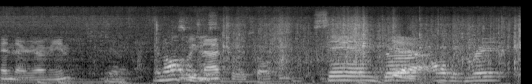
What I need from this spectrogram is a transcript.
in there, you know what I mean? Yeah. And They'll also be just naturally salty. sand, dirt, Yeah. all the grit.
